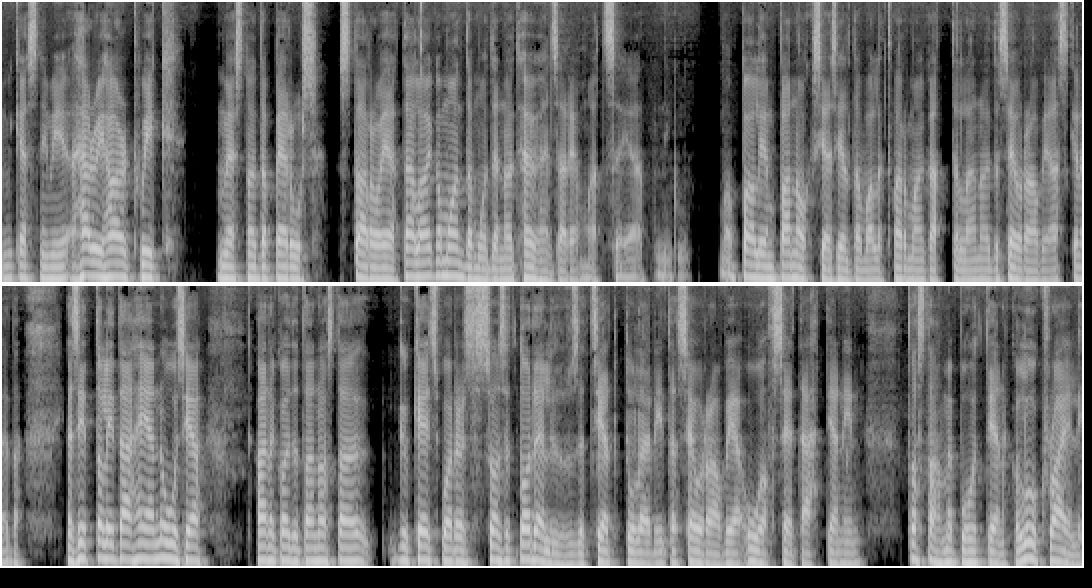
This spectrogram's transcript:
Mikäs nimi? Harry Hartwick, myös noita perusstaroja. Täällä on aika monta muuten noita höyhen sarjan matseja. Niin kuin on paljon panoksia sillä tavalla, että varmaan katsellaan noita seuraavia askeleita. Ja sitten oli tämä heidän uusia, aina koitetaan nostaa Cage Warriors, se on se todellisuus, että sieltä tulee niitä seuraavia UFC-tähtiä, niin tostahan me puhuttiin ennen kuin Luke Riley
